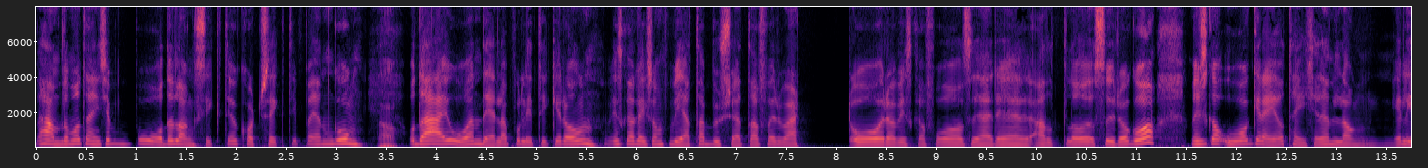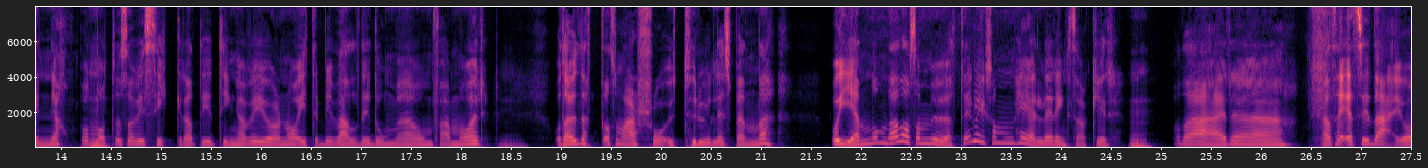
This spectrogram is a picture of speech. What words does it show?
Det handler om å tenke både langsiktig og kortsiktig på en gang. Ja. Og det er jo òg en del av politikerrollen. Vi skal liksom vedta budsjetta for hvert år, og vi skal få eh, alt til å surre og gå. Men vi skal òg greie å tenke den lange linja, på en Mm. måte, så vi sikrer at de tinga vi gjør nå, ikke blir veldig dumme om fem år. Mm. Og det er jo dette som er så utrolig spennende. Og gjennom det da, så møter jeg liksom hele Ringsaker. Mm. Og det er eh, altså jeg sier det er jo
